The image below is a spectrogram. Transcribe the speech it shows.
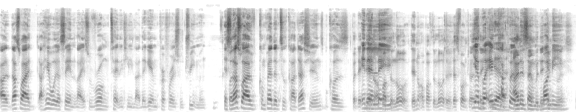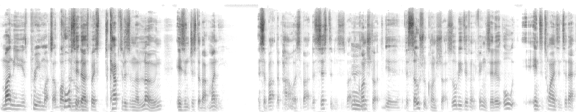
I, that's why I, I hear what you're saying. Like it's wrong technically. Like they're getting preferential treatment. It's- but that's why I've compared them to the Kardashians because But they, in they're LA, not above the law. They're not above the law, though. That's what I'm trying yeah, to say. Yeah, but in Yeah. Capitalism, money influence. money is pretty much above. of course it does. But it's- capitalism alone isn't just about money. It's about the power. It's about the systems. It's about the mm. construct. Yeah. The social constructs. All these different things. So they're all intertwined into that.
